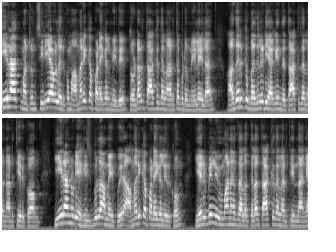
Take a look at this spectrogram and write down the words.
ஈராக் மற்றும் சிரியாவில் இருக்கும் அமெரிக்க படைகள் மீது தொடர் தாக்குதல் நடத்தப்படும் நிலையில் அதற்கு பதிலடியாக இந்த தாக்குதலை நடத்தியிருக்கோம். ஈரானுடைய ஹிஸ்புல்லா அமைப்பு அமெரிக்க படைகள் இருக்கும் எர்பில் விமான தளத்தில் தாக்குதல் நடத்தியிருந்தாங்க.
